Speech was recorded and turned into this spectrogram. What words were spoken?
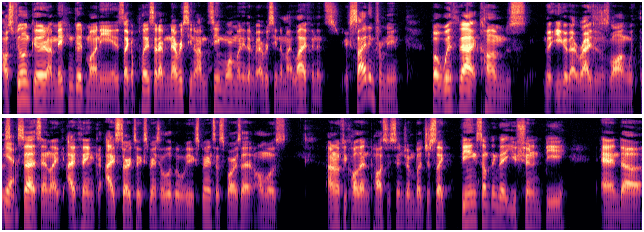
I was feeling good. I'm making good money. It's like a place that I've never seen. I'm seeing more money than I've ever seen in my life, and it's exciting for me. But with that comes the ego that rises along with the yeah. success. And like I think I started to experience a little bit of the experience as far as that almost I don't know if you call that imposter syndrome, but just like being something that you shouldn't be. And uh,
